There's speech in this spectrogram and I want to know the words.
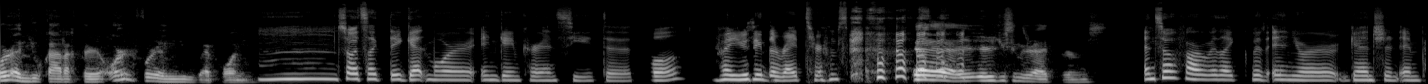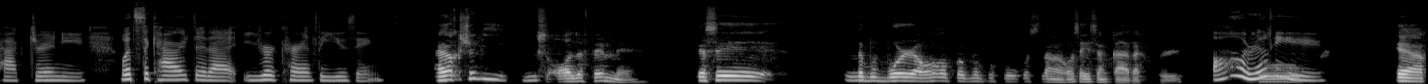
for a new character or for a new weapon. Mm, so it's like they get more in-game currency to pull. Am I using the right terms? Yeah, yeah, you're using the right terms. And so far, with like within your Genshin Impact journey, what's the character that you're currently using? I actually use all of them eh. Kasi nabobore ako kapag magpo-focus lang ako sa isang character. Oh, So, kaya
